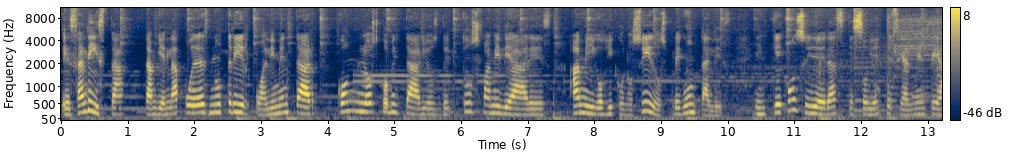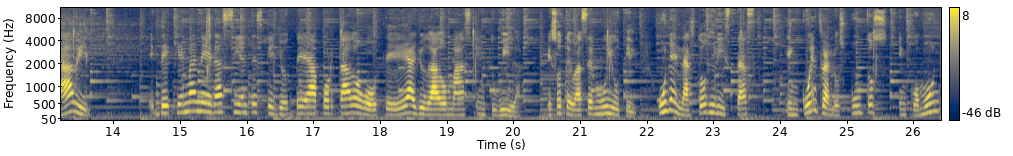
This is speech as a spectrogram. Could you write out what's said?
Esa lista también la puedes nutrir o alimentar con los comentarios de tus familiares, amigos y conocidos. Pregúntales, ¿en qué consideras que soy especialmente hábil? ¿De qué manera sientes que yo te he aportado o te he ayudado más en tu vida? Eso te va a ser muy útil. Une las dos listas, encuentra los puntos en común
